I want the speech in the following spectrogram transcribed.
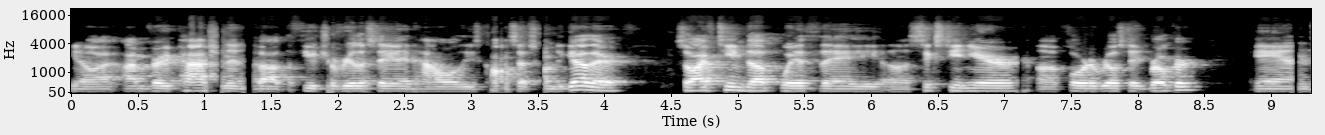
you know, I, am very passionate about the future of real estate and how all these concepts come together. So I've teamed up with a 16 uh, year uh, Florida real estate broker and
